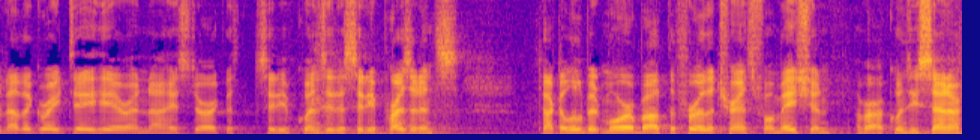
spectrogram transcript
Another great day here in uh, historic the city of Quincy, the city of presidents. Talk a little bit more about the further transformation of our Quincy Center,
